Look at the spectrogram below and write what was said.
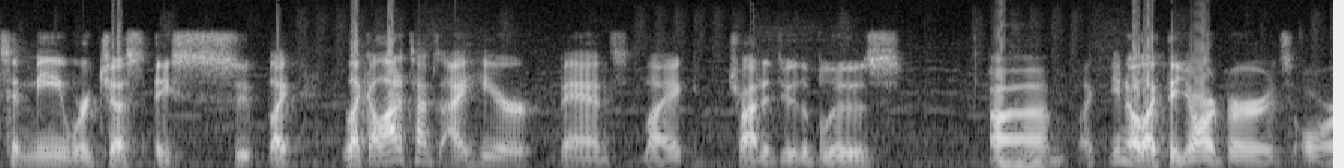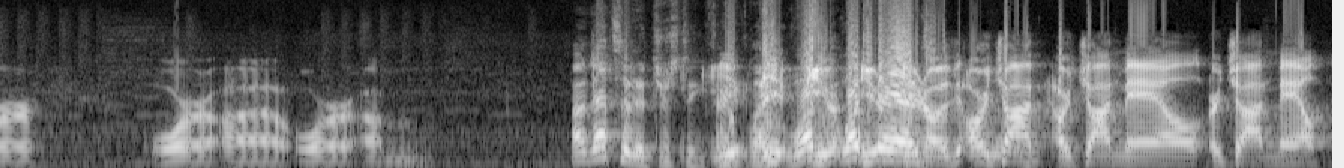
to me were just a su- like like a lot of times i hear bands like try to do the blues um, like you know like the yardbirds or or uh, or um, Oh, that's an interesting thing. like, you- what, you- what you- bands- you know, or John or John Mayall or John Mayall.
